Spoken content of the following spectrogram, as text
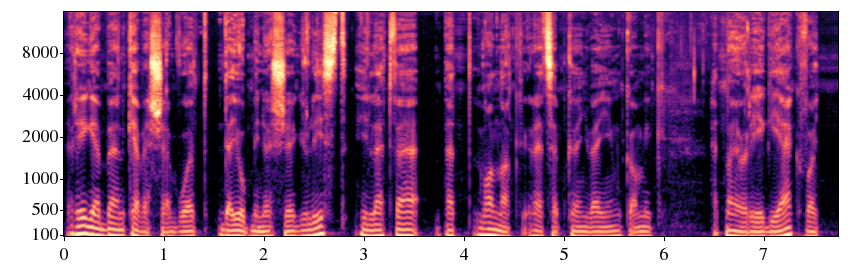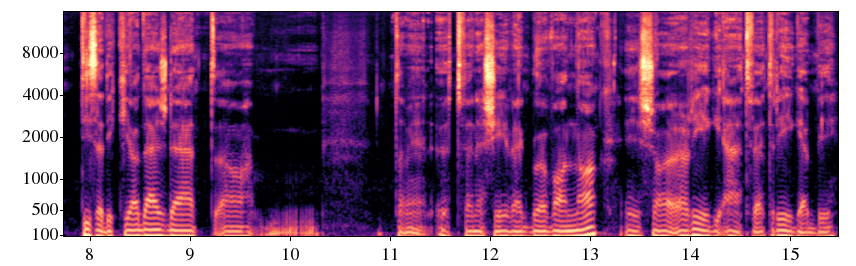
Régebben kevesebb volt, de jobb minőségű liszt, illetve hát vannak receptkönyveink, amik hát nagyon régiek, vagy tizedik kiadás, de hát a 50-es évekből vannak, és a régi átvett, régebbi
